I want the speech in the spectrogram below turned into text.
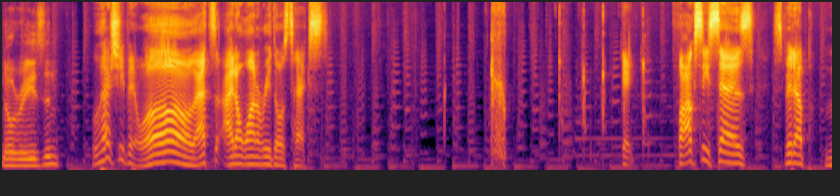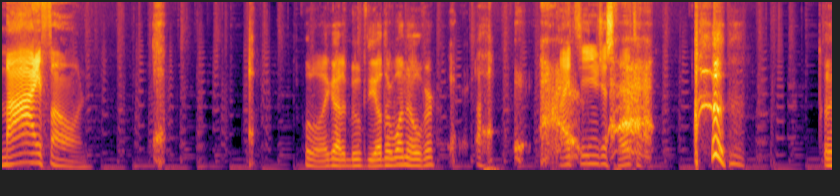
no reason. Who has she been? Whoa, that's. I don't want to read those texts. Okay. Foxy says, spit up my phone. Hold on, I gotta move the other one over. Why didn't you just hold it? Uh,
